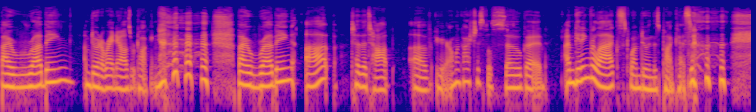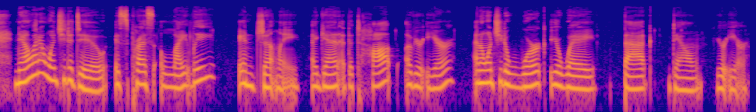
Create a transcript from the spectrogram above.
by rubbing. I'm doing it right now as we're talking. by rubbing up to the top of your ear. Oh my gosh, this feels so good. I'm getting relaxed while I'm doing this podcast. now, what I want you to do is press lightly and gently again at the top of your ear. And I want you to work your way back down your ear.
